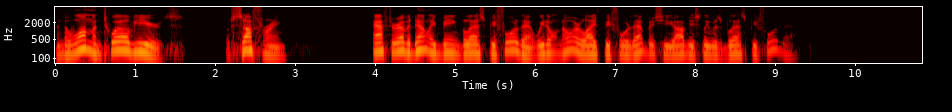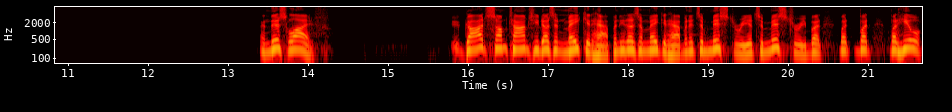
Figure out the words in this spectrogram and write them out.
And the woman, 12 years of suffering, after evidently being blessed before that. We don't know her life before that, but she obviously was blessed before that. And this life, God sometimes He doesn't make it happen. He doesn't make it happen. It's a mystery. It's a mystery. But but but but He'll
